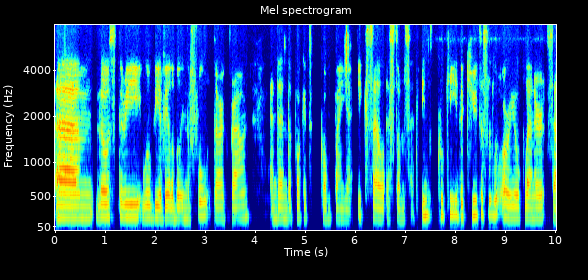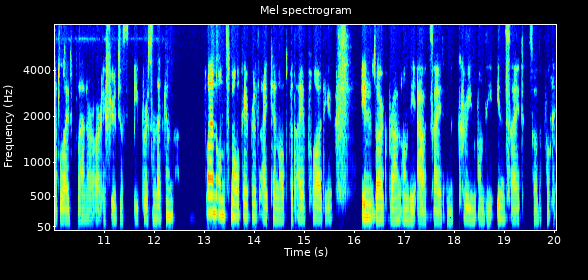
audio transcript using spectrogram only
Um, those three will be available in the full dark brown. And then the Pocket Compagna XL, as Tom said, in Cookie, the cutest little Oreo planner, satellite planner, or if you're just a person that can plan on small papers, I cannot, but I applaud you. In dark brown on the outside and cream on the inside, so the Pocket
